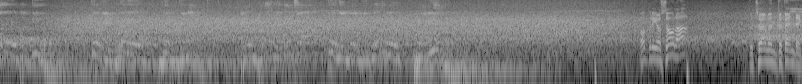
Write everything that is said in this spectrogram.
Sale partido con el 9, Benzema. En la cancha con el 24, Mariano. Odriozola. Determined defending.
